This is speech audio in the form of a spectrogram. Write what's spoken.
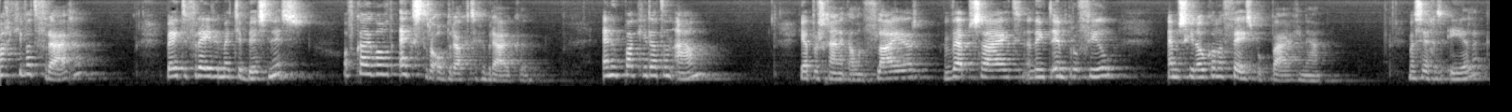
Mag ik je wat vragen? Ben je tevreden met je business? Of kan je wel wat extra opdrachten gebruiken? En hoe pak je dat dan aan? Je hebt waarschijnlijk al een flyer, een website, een LinkedIn-profiel en misschien ook al een Facebook-pagina. Maar zeg eens eerlijk,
